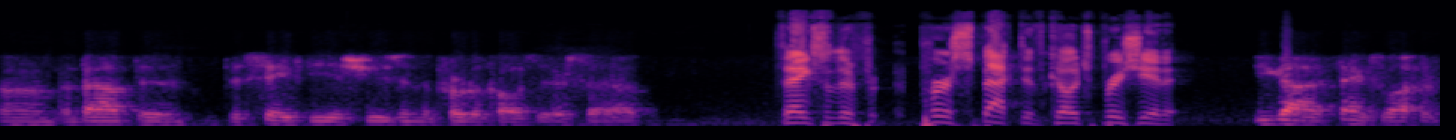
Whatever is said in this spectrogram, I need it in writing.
um, about the, the safety issues and the protocols that are set up. Thanks for the perspective, Coach. Appreciate it. You got it. Thanks, Walker.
